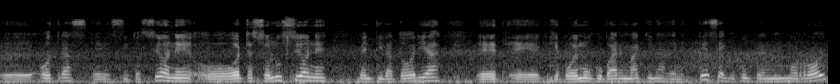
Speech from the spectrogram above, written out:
eh, otras eh, situaciones o otras soluciones ventilatorias que podemos ocupar máquinas de anestesia que cumplen el mismo rol.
